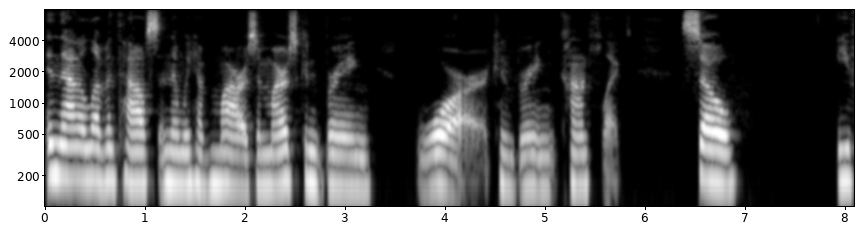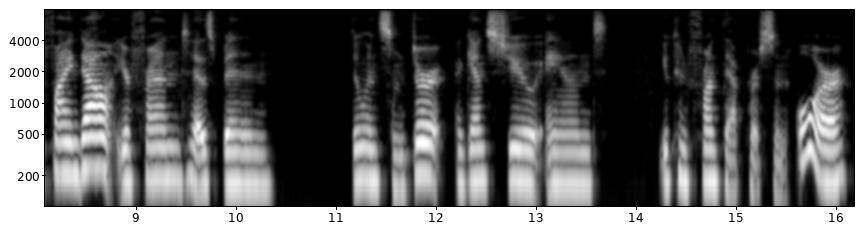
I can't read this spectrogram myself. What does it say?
in that 11th house, and then we have Mars, and Mars can bring war, can bring conflict. So you find out your friend has been doing some dirt against you, and you confront that person. Or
